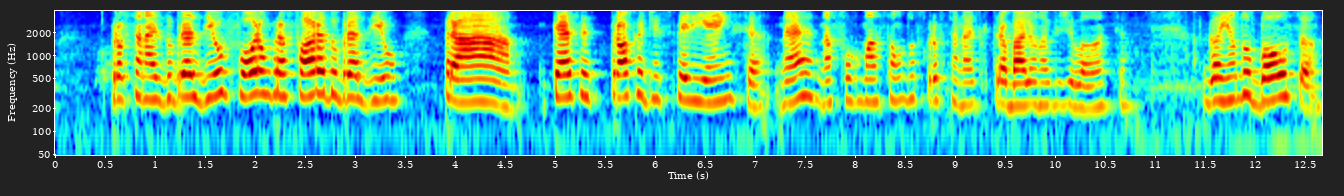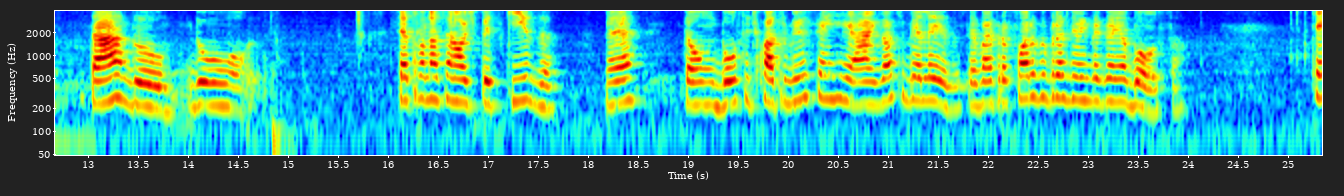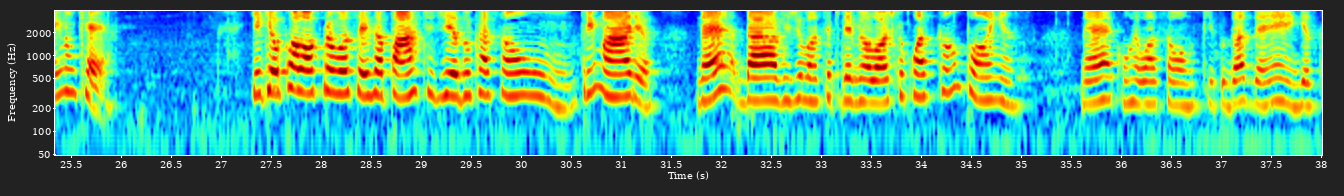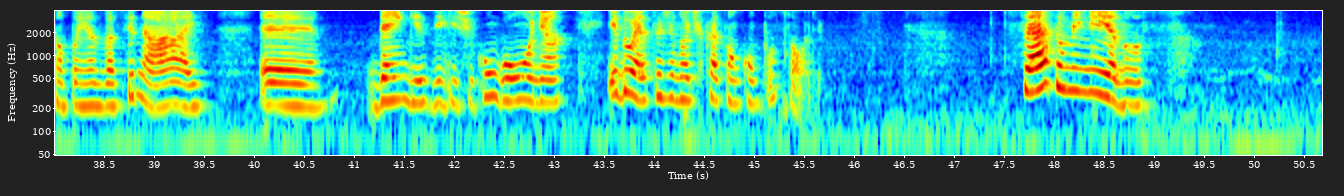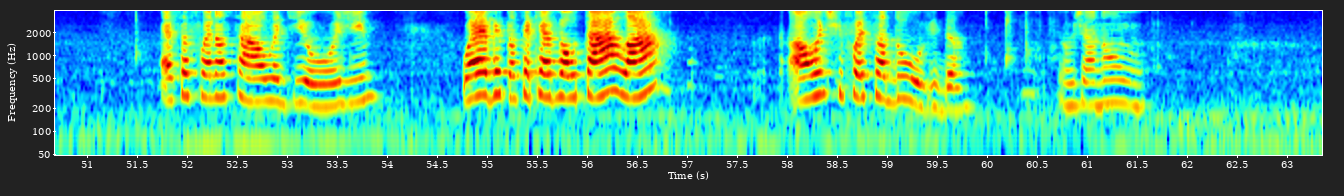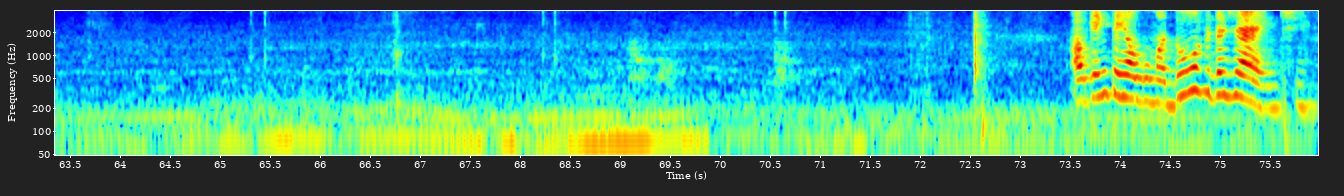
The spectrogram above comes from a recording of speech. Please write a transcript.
profissionais do Brasil foram para fora do Brasil para ter essa troca de experiência, né, na formação dos profissionais que trabalham na vigilância, ganhando bolsa, tá, do, do Centro Nacional de Pesquisa, né? Então, bolsa de R$ 4.100, olha que beleza. Você vai para fora do Brasil e ainda ganha bolsa. Quem não quer? E aqui eu coloco para vocês a parte de educação primária, né, da vigilância epidemiológica com as campanhas, né, com relação ao mosquito da dengue, as campanhas vacinais, é, dengue, zika chikungunya e doenças de notificação compulsória. Certo, meninos? Essa foi a nossa aula de hoje. O Everton, você quer voltar lá Aonde que foi sua dúvida? Eu já não. Alguém tem alguma dúvida, gente?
